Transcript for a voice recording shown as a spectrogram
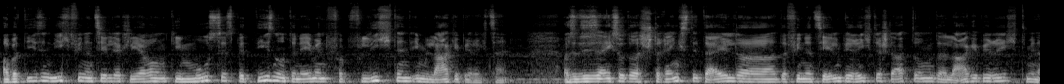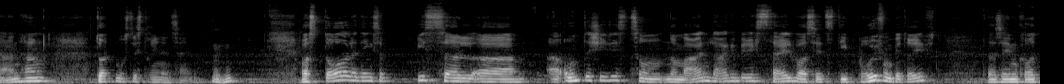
Aber diese nicht finanzielle Erklärung, die muss jetzt bei diesen Unternehmen verpflichtend im Lagebericht sein. Also das ist eigentlich so der strengste Teil der, der finanziellen Berichterstattung, der Lagebericht mit Anhang. Dort muss das drinnen sein. Mhm. Was da allerdings ein bisschen äh, ein Unterschied ist zum normalen Lageberichtsteil, was jetzt die Prüfung betrifft, dass eben gerade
